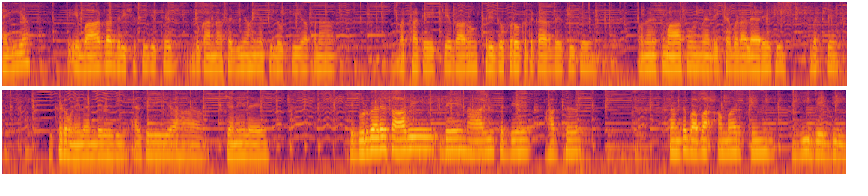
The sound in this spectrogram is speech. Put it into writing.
ਹੈਗੀ ਆ, ਤੇ ਇਹ ਬਾਹਰ ਦਾ ਦ੍ਰਿਸ਼ ਸੀ ਜਿੱਥੇ ਦੁਕਾਨਾਂ ਸਜੀਆਂ ਹੋਈਆਂ ਸੀ, ਲੋਕੀ ਆਪਣਾ ਮੱਥਾ ਟੇਕ ਕੇ ਬਾਹਰੋਂ ਖਰੀਦੋ ਫਰੋਖਤ ਕਰਦੇ ਸੀ ਤੇ ਉਹਨਾਂ ਨੇ ਸਮਾਨ ਸਮੂਨ ਮੈਂ ਦੇਖਿਆ ਬੜਾ ਲੈ ਰਹੇ ਸੀ, ਬੱਚੇ ਖਿਡੌਣੇ ਲੈਂਦੇ ਹੋਏ ਸੀ। ਅਸੀਂ ਵੀ ਆਹ ਚਨੇ ਲਏ। ਤੇ ਗੁਰਦੁਆਰੇ ਸਾਹਿਬ ਦੇ ਨਾਲ ਹੀ ਸੱਜੇ ਹੱਥ ਸੰਤ ਬਾਬਾ ਅਮਰ ਸਿੰਘ ਜੀ ਬੇਦੀ,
